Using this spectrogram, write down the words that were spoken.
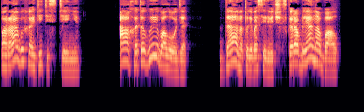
«Пора выходить из тени». «Ах, это вы, Володя?» «Да, Анатолий Васильевич, с корабля на бал».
